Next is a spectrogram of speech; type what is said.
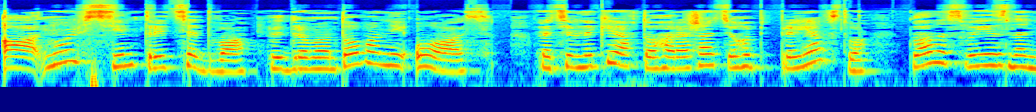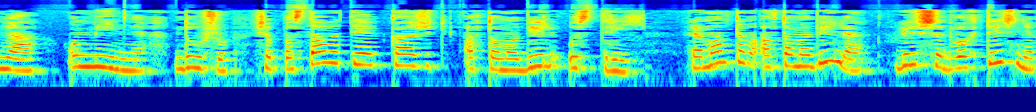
А0732 відремонтований УАЗ. Працівники автогаража цього підприємства вклали свої знання, уміння, душу, щоб поставити, як кажуть, автомобіль у стрій. Ремонтом автомобіля більше двох тижнів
